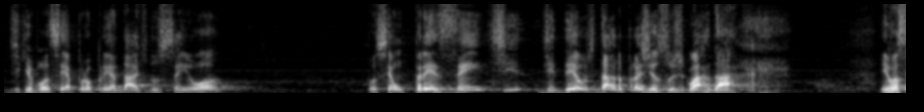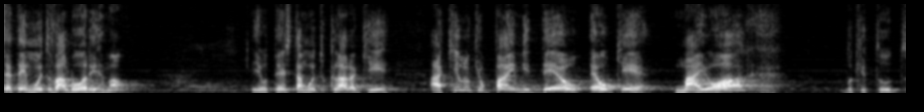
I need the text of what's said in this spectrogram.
de que você é propriedade do Senhor você é um presente de Deus dado para Jesus guardar. E você tem muito valor, irmão. E o texto está muito claro aqui. Aquilo que o Pai me deu é o que? Maior do que tudo.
